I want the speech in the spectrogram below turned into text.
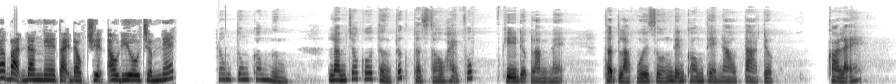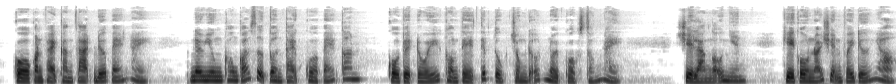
Các bạn đang nghe tại đọc truyện audio.net Lung tung không ngừng, làm cho cô thưởng thức thật sâu hạnh phúc khi được làm mẹ. Thật là vui sướng đến không thể nào tả được. Có lẽ, cô còn phải cảm tạ đứa bé này. Nếu như không có sự tồn tại của bé con, cô tuyệt đối không thể tiếp tục chống đỡ nổi cuộc sống này. Chỉ là ngẫu nhiên, khi cô nói chuyện với đứa nhỏ,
